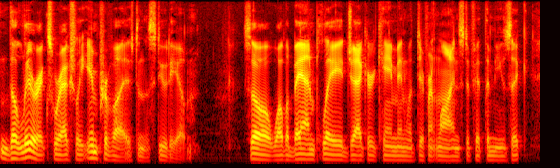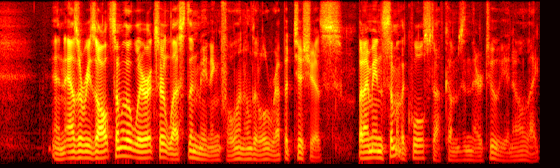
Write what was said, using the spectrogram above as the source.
the lyrics were actually improvised in the studio. So while the band played, Jagger came in with different lines to fit the music. And as a result, some of the lyrics are less than meaningful and a little repetitious. But I mean, some of the cool stuff comes in there too, you know, like,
